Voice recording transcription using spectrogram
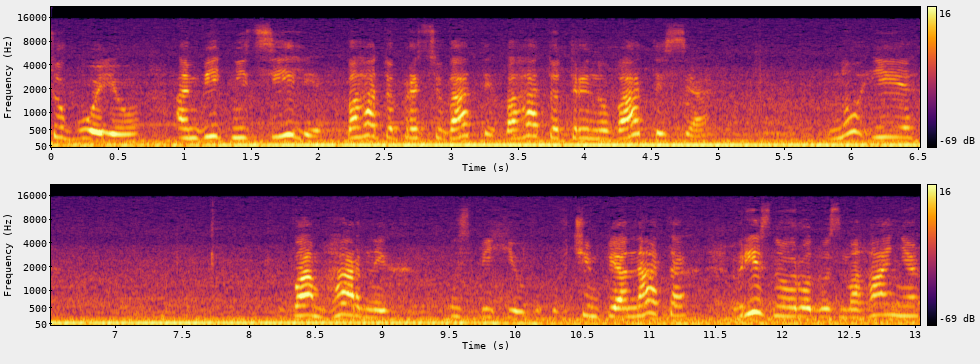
собою амбітні цілі, багато працювати, багато тренуватися. Ну і вам гарних успіхів в чемпіонатах, в різного роду змаганнях.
